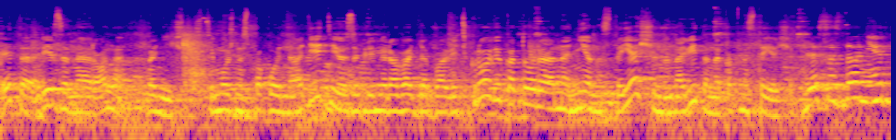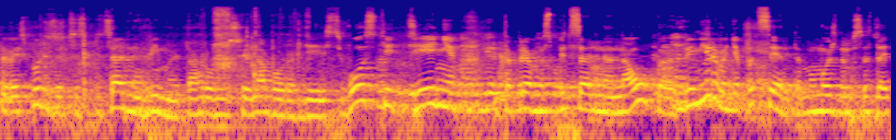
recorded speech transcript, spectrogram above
Это резаная рана конечности. Можно спокойно одеть ее, загримировать, добавить крови, которая она не настоящая, но на вид она как настоящая. Для создания этого используются специальные гримы. Это огромнейшие наборы, где есть воски, тени. Это прямо специальная наука. Гримирование пациента мы можем создать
